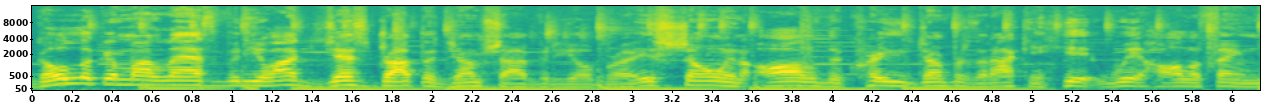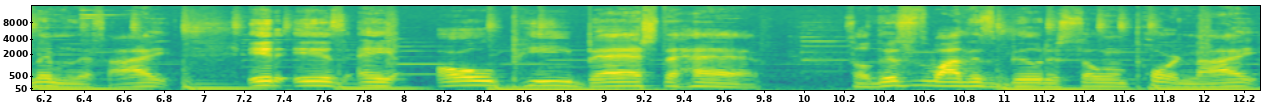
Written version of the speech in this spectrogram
go look at my last video. I just dropped a jump shot video, bruh. It's showing all of the crazy jumpers that I can hit with Hall of Fame Limitless, alright? It is a OP bash to have. So this is why this build is so important, alright?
